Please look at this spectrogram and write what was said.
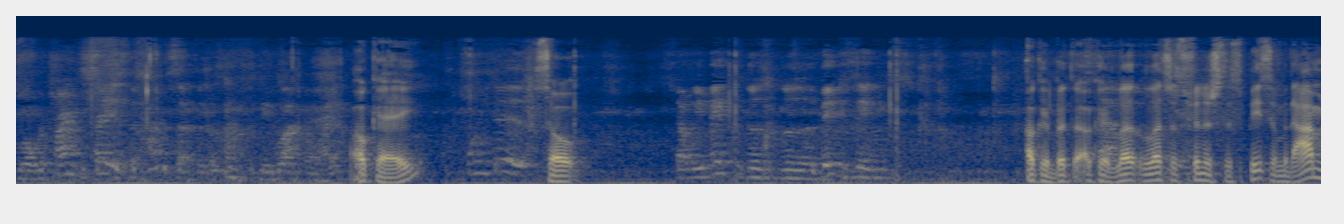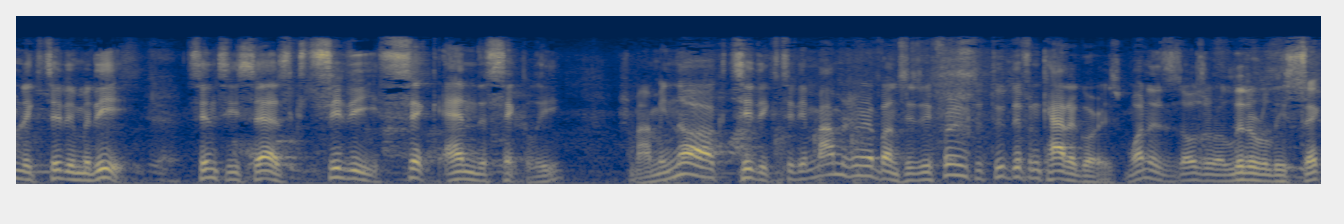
What we're trying to say is the concept. It doesn't have to be black and white. Okay. The point is so that we make the, the, the big things. Okay, but okay, let, us just finish this piece. Since he says ksidi sick and the sickly, he's referring to two different categories. One is those who are literally sick,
